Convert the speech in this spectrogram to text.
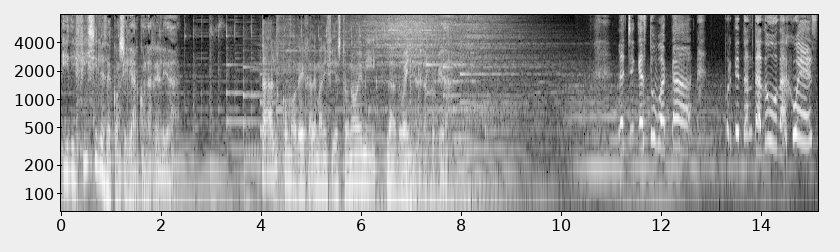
y difíciles de conciliar con la realidad. Tal como deja de manifiesto Noemi, la dueña de la propiedad. La chica estuvo acá. ¿Por qué tanta duda, juez?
